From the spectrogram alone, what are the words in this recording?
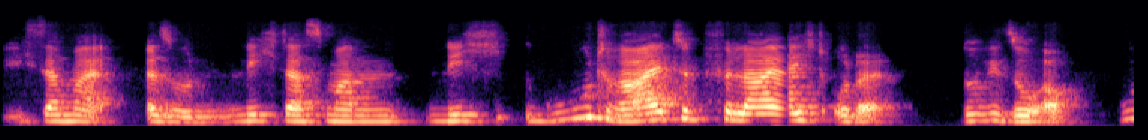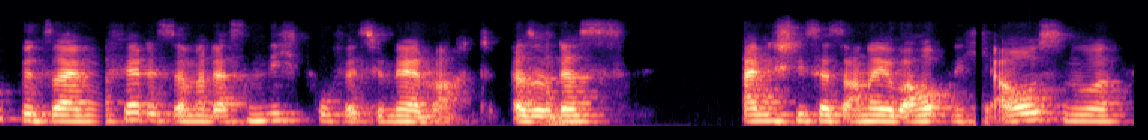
ich sag mal, also nicht, dass man nicht gut reitet vielleicht oder sowieso auch gut mit seinem Pferd ist, wenn man das nicht professionell macht. Also das eine schließt das andere überhaupt nicht aus, nur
